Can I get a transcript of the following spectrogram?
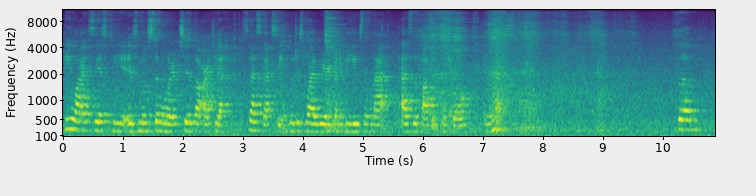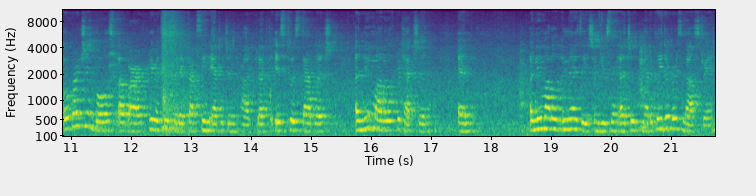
PY-CSP is most similar to the RTSS vaccine, which is why we're going to be using that as the positive control in the mice. The overarching goals of our pre-erythrocytic vaccine antigen project is to establish a new model of protection and a new model of immunization using a genetically diverse mouse strain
